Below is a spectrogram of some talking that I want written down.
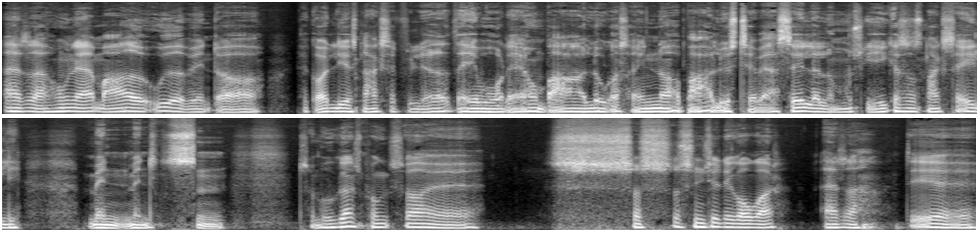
Altså, hun er meget udadvendt, og kan godt lide at snakke selvfølgelig. Er der dage, hvor det er, hun bare lukker sig inde og bare har lyst til at være selv, eller måske ikke er så snaksalig. Men, men sådan, som udgangspunkt, så, øh, så, så synes jeg, det går godt. Altså, det, øh,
